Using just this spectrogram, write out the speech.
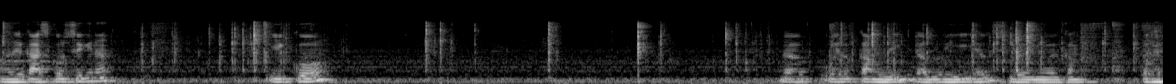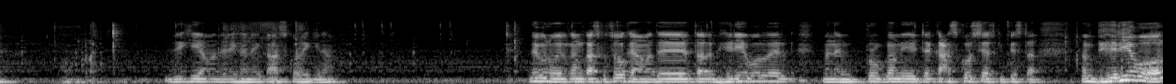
আমাদের কাজ করছে কিনা। ইকো ওয়েলকাম দিই W E L C N welcome okay দেখি আমাদের এখানে কাজ করে কিনা। দেখুন ওয়েলকাম কাজ করছে। ওকে আমাদের তাহলে ভেরিয়েবলের মানে প্রোগ্রামে এটা কাজ করছে আর কি পেজটা ভেরিয়েবল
